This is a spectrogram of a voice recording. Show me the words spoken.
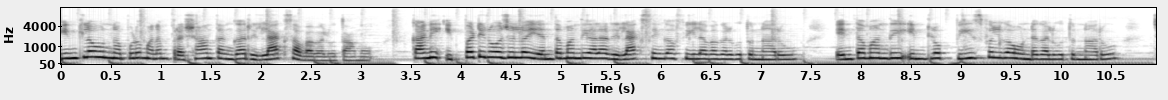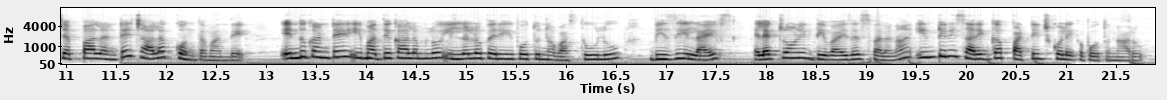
ఇంట్లో ఉన్నప్పుడు మనం ప్రశాంతంగా రిలాక్స్ అవ్వగలుగుతాము. కానీ ఇప్పటి రోజుల్లో ఎంతమంది అలా రిలాక్సింగ్గా ఫీల్ అవ్వగలుగుతున్నారు? ఎంతమంది ఇంట్లో పీస్ఫుల్గా ఉండగలుగుతున్నారు? చెప్పాలంటే చాలా కొంతమందే. ఎందుకంటే ఈ మధ్యకాలంలో ఇళ్ళలో పెరిగిపోతున్న వస్తువులు బిజీ లైఫ్స్ ఎలక్ట్రానిక్ డివైజెస్ వలన ఇంటిని సరిగ్గా పట్టించుకోలేకపోతున్నారు.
